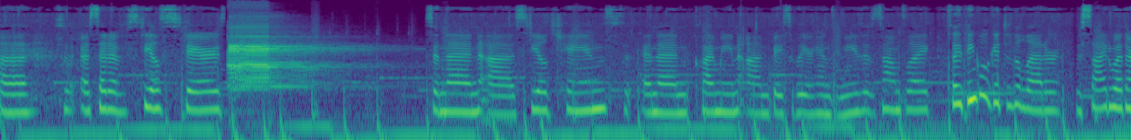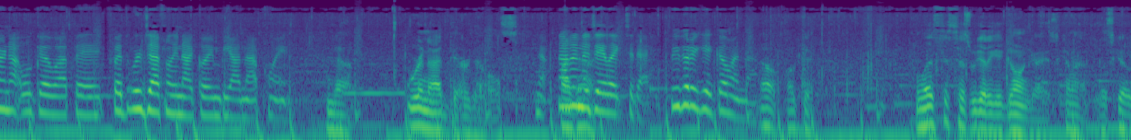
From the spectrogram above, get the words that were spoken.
Uh, a set of steel stairs. And then uh, steel chains, and then climbing on basically your hands and knees, it sounds like. So I think we'll get to the ladder, decide whether or not we'll go up it, but we're definitely not going beyond that point. No, we're not daredevils. No, Not not on a day like today. We better get going then. Oh, okay. Melissa says we got to get going, guys. Come on, let's go.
